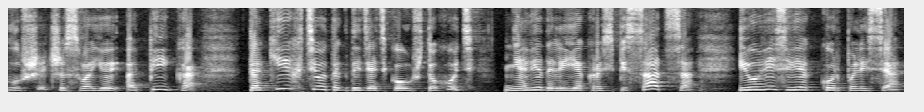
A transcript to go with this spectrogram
глушычы сваёй апейка, такіх цётак ды дзядзькоў, што хоць не ведалі, як распісацца, і ўвесь век корпаліся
